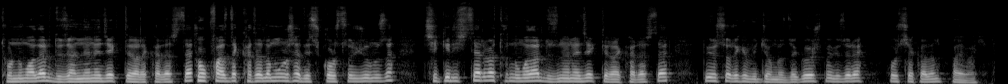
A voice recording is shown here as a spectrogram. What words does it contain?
turnuvaları düzenlenecektir arkadaşlar. Çok fazla katılım olursa Discord sunucumuzda çekilişler ve turnuvalar düzenlenecektir arkadaşlar. Bir sonraki videomuzda görüşmek üzere. Hoşçakalın. Bay bay.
